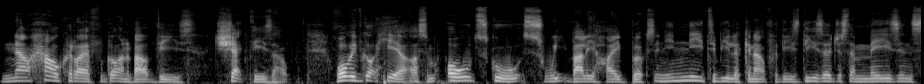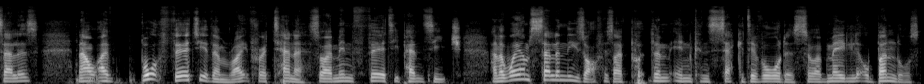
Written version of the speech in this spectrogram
Now how could I have forgotten about these? Check these out. What we've got here are some old school Sweet Valley High books and you need to be looking out for these. These are just amazing sellers. Now I've bought 30 of them, right, for a tenner. So I'm in 30 pence each. And the way I'm selling these off is I've put them in consecutive orders. So I've made little bundles,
